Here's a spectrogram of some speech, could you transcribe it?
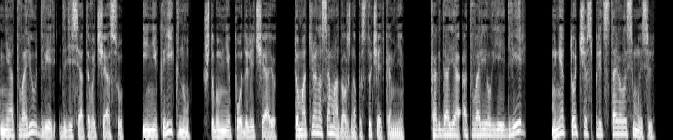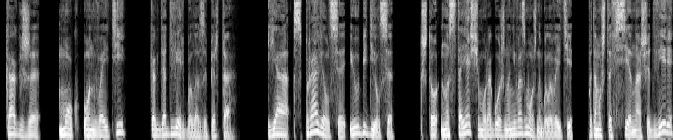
не отворю дверь до десятого часу и не крикну, чтобы мне подали чаю, то Матрена сама должна постучать ко мне. Когда я отворил ей дверь, мне тотчас представилась мысль, как же мог он войти, когда дверь была заперта. Я справился и убедился, что настоящему Рогожину невозможно было войти, потому что все наши двери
